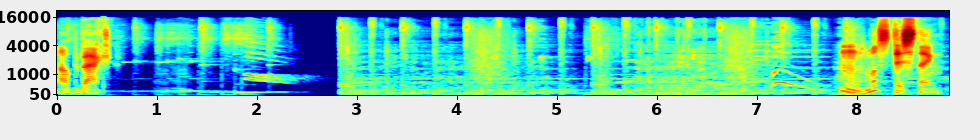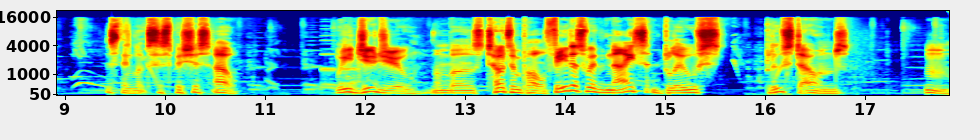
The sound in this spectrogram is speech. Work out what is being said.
I'll be back. Hmm, what's this thing? This thing looks suspicious. Oh. We Juju, Mumbo's totem pole. Feed us with nice blue blue stones. Hmm.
